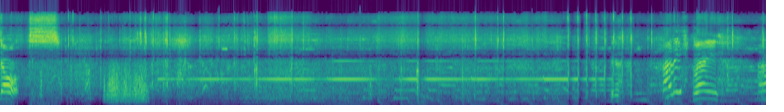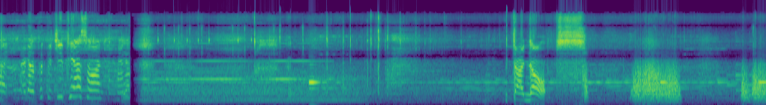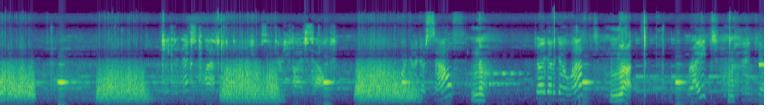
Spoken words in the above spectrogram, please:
dots. Yeah. Ready? Ready? Alright, I gotta put the GPS on. On. The No, Do I gotta go left? right. Right? Thank you.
